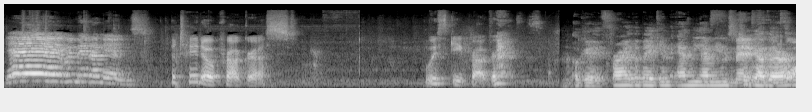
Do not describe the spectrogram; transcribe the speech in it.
Yay, we made onions. Potato progress. Whiskey progress. Okay, fry the bacon and the onions Man, together. oh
